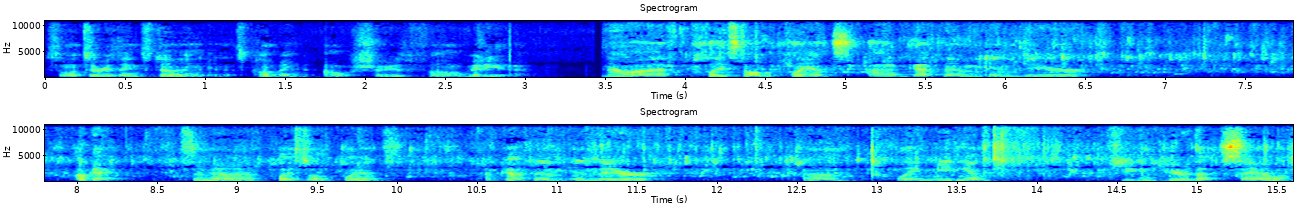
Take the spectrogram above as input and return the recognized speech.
So once everything's done and it's pumping, I will show you the final video. Now I've placed all the plants. I've got them in their... Okay, so now I've placed all the plants. I've got them in their um, clay medium. So you can hear that sound.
